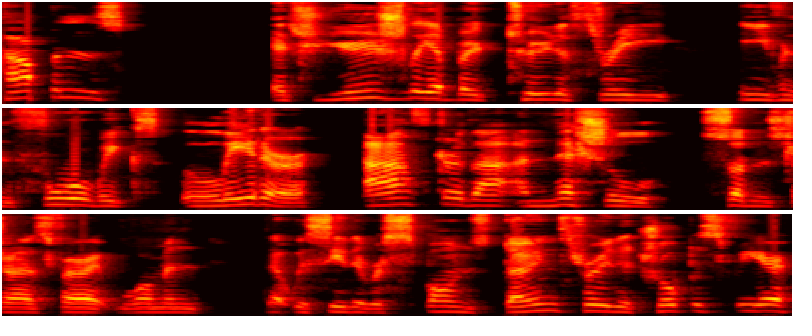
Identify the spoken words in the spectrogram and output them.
happens, it's usually about two to three, even four weeks later after that initial sudden stratospheric warming that we see the response down through the troposphere.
